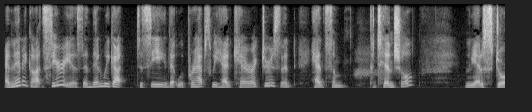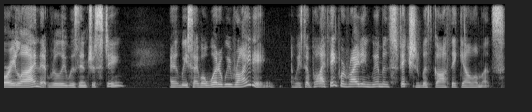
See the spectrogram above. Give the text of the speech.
And then it got serious. And then we got to seeing that we, perhaps we had characters that had some potential. And we had a storyline that really was interesting. And we said, well, what are we writing? And we said, well, I think we're writing women's fiction with Gothic elements.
